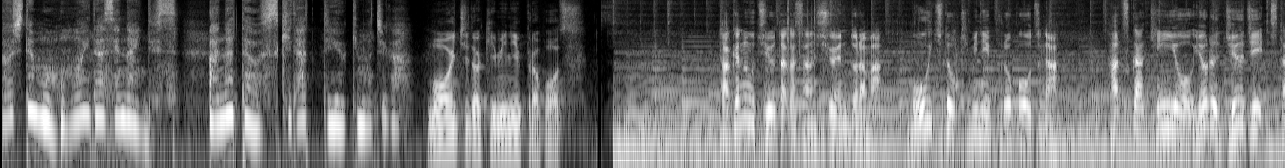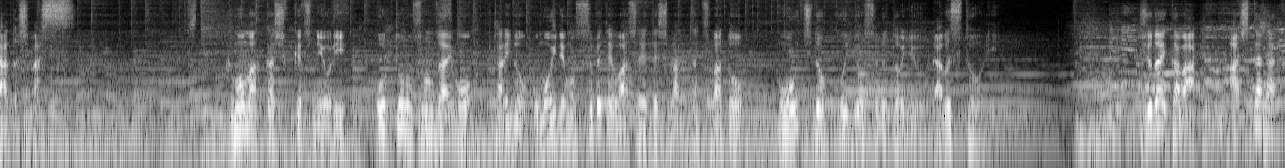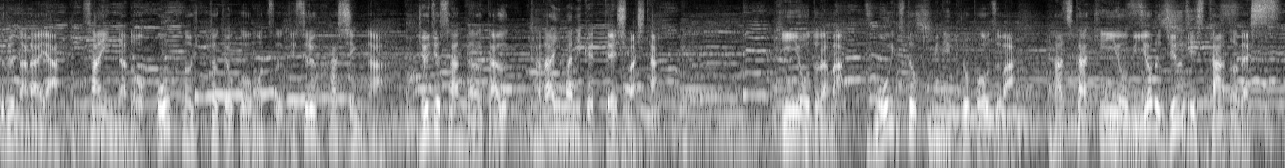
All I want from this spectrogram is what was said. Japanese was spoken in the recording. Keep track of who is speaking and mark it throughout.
Speaker 1: どうしても思い出せないんです。あなたを好きだっていう気持ちが。
Speaker 2: もう一度君にプロポーズ。
Speaker 3: 竹野内豊さん主演ドラマ「もう一度君にプロポーズ」が20日金曜夜10時スタートします。くも膜下出血により夫の存在も2人の思い出も全て忘れてしまった妻ともう一度恋をするというラブストーリー。主題歌は「明日が来るなら」や「サイン」など多くのヒット曲を持つ実力派シンガー JUJU さんが歌う「ただいま」に決定しました。金曜ドラマ「もう一度君にプロポーズ」は20日金曜日夜10時スタートです。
